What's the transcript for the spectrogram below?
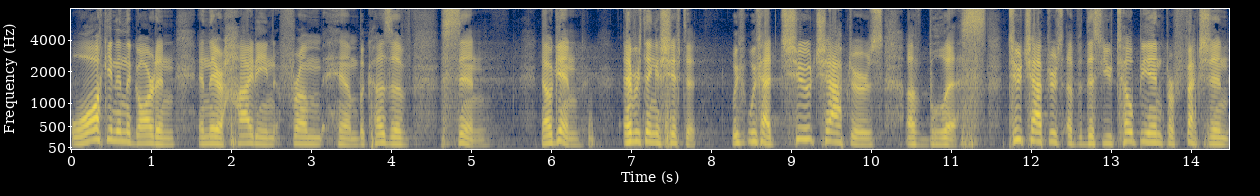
walking in the garden and they're hiding from him because of sin. Now, again, everything has shifted. We've, we've had two chapters of bliss, two chapters of this utopian perfection,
